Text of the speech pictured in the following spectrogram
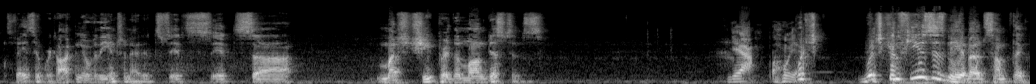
let's face it, we're talking over the internet. It's it's it's uh, much cheaper than long distance Yeah. Oh yeah. which which confuses me about something.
